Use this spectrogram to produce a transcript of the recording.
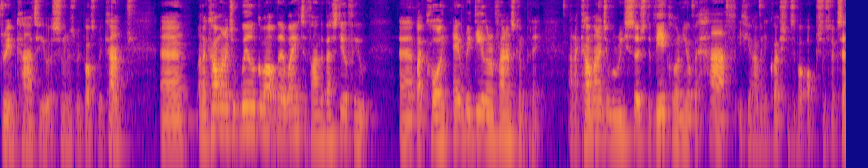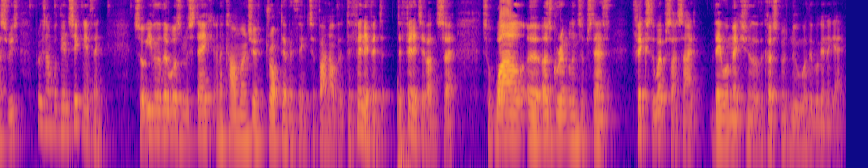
dream car to you as soon as we possibly can. Um, an account manager will go out of their way to find the best deal for you uh, by calling every dealer and finance company. An account manager will research the vehicle on your behalf if you have any questions about options and accessories, for example, the insignia thing. So even though there was a mistake, an account manager dropped everything to find out the definitive definitive answer. So while uh, us gremlins upstairs fixed the website side, they were making sure that the customers knew what they were going to get.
